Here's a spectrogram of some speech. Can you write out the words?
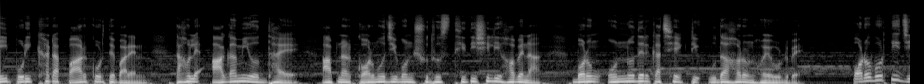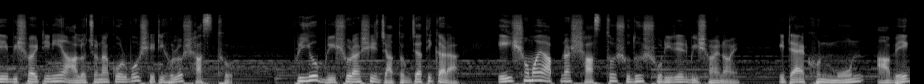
এই পরীক্ষাটা পার করতে পারেন, তাহলে আগামী অধ্যায়ে আপনার কর্মজীবন শুধু স্থিতিশীলই হবে না, বরং অন্যদের কাছে একটি উদাহরণ হয়ে উঠবে। পরবর্তী যে বিষয়টি নিয়ে আলোচনা করব সেটি হলো স্বাস্থ্য। প্রিয় বৃষরাশির জাতক জাতিকারা, এই সময় আপনার স্বাস্থ্য শুধু শরীরের বিষয় নয়, এটা এখন মন, আবেগ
